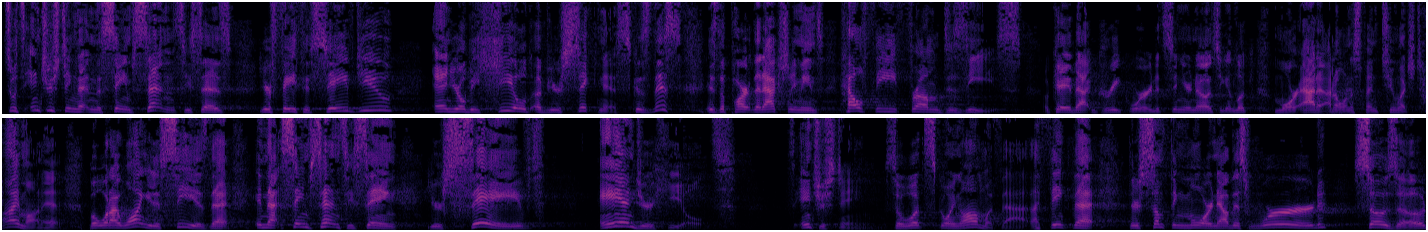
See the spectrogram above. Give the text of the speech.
So it's interesting that in the same sentence, he says, Your faith has saved you, and you'll be healed of your sickness. Because this is the part that actually means healthy from disease. Okay, that Greek word. It's in your notes. You can look more at it. I don't want to spend too much time on it. But what I want you to see is that in that same sentence, he's saying, You're saved and you're healed. It's interesting. So, what's going on with that? I think that there's something more. Now, this word, sozo,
